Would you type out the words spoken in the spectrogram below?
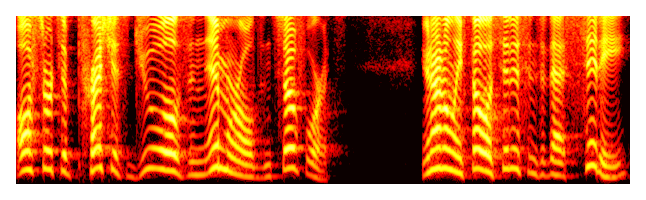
all sorts of precious jewels and emeralds and so forth. You're not only fellow citizens of that city,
